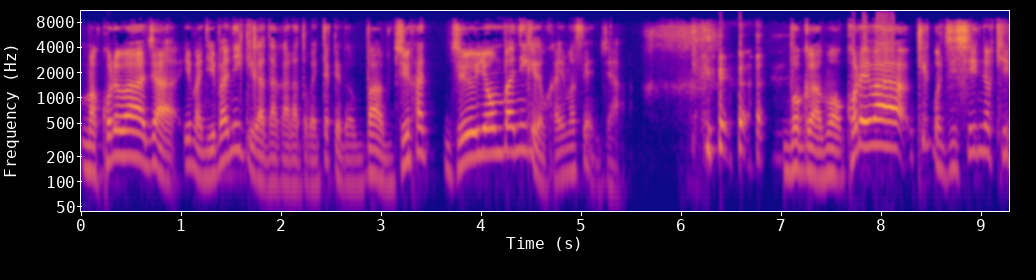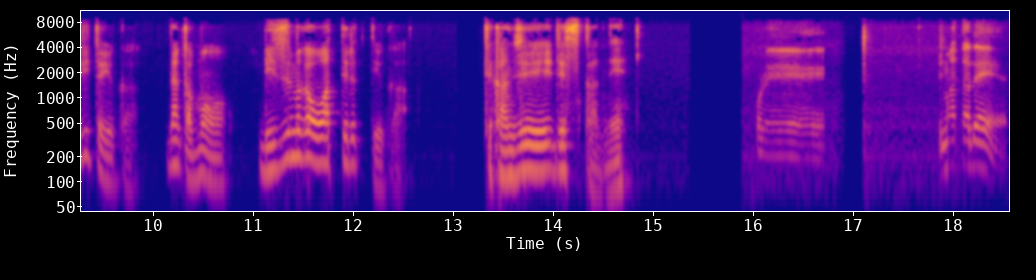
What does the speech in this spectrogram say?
まあこれはじゃあ、今2番人気がだからとか言ったけど、まあ18、14番人気でも買いません、じゃあ。僕はもう、これは結構自信の切りというか、なんかもう、リズムが終わってるっていうか、って感じですかね。これ、巷で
